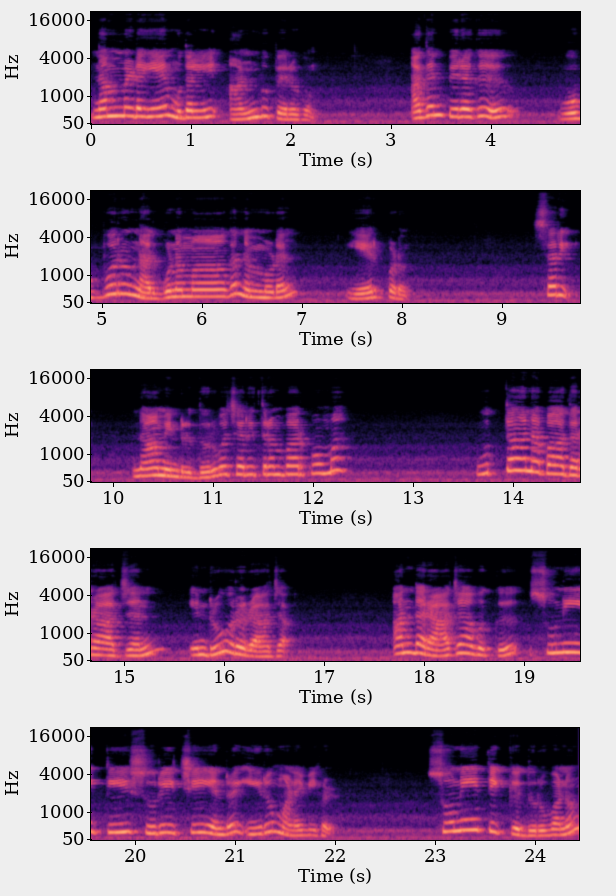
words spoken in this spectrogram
நம்மிடையே முதலில் அன்பு பெருகும். அதன் பிறகு ஒவ்வொரு நற்குணமாக நம்முடன் ஏற்படும். சரி நாம் இன்று துருவ சரித்திரம் பார்ப்போமா? உத்தானபாதராஜன் என்று ஒரு ராஜா. அந்த ராஜாவுக்கு சுனீதி சுரீச்சி என்ற இரு மனைவிகள். சுனீதிக்கு துருவனும்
